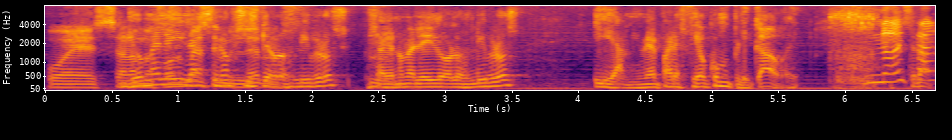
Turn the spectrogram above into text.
Pues a lo Yo me leí la sinopsis de los libros, o sea, yo no me he leído los libros y a mí me pareció complicado, ¿eh? No es tan,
